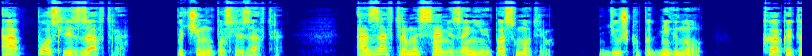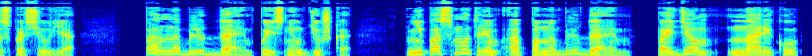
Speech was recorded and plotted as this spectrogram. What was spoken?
а послезавтра. Почему послезавтра? А завтра мы сами за ними посмотрим. Дюшка подмигнул. Как это, спросил я. Понаблюдаем, пояснил Дюшка. Не посмотрим, а понаблюдаем. Пойдем на реку,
